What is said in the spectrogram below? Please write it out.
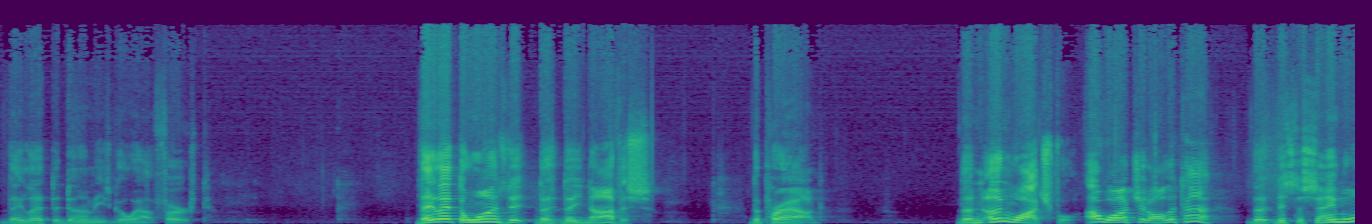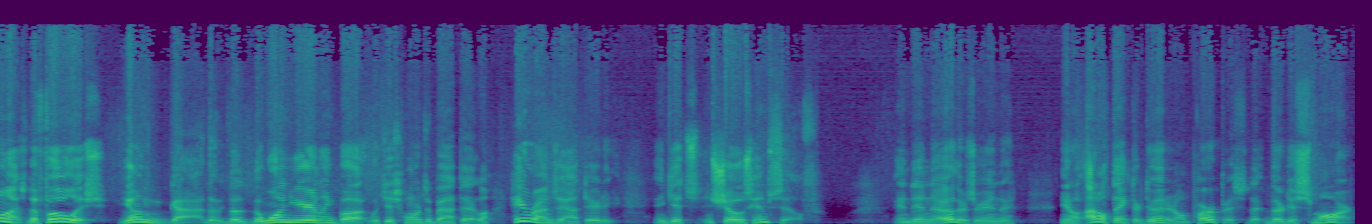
They let the dummies go out first. They let the ones that, the, the novice, the proud, the unwatchful, I watch it all the time. The, it's the same ones, the foolish young guy, the, the, the one yearling buck with just horns about that long. He runs out there to, and gets and shows himself. And then the others are in the, you know, I don't think they're doing it on purpose. They're just smart.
